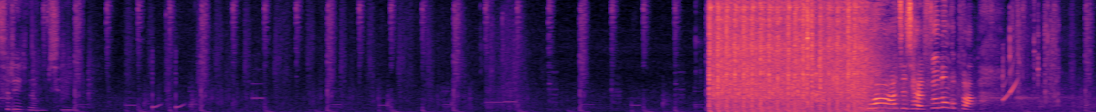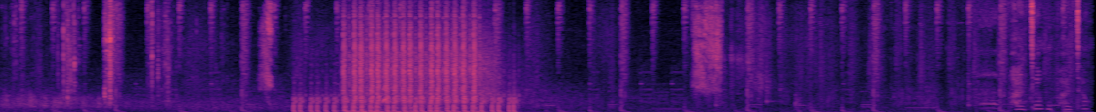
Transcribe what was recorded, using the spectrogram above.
스릴이 넘치는데. 쟤 잘 쏘는 것 봐. 발자국 발자국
